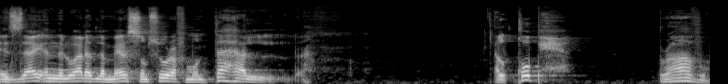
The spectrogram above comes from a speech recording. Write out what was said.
إزاي إن الولد لما يرسم صورة في منتهى القبح؟ برافو.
